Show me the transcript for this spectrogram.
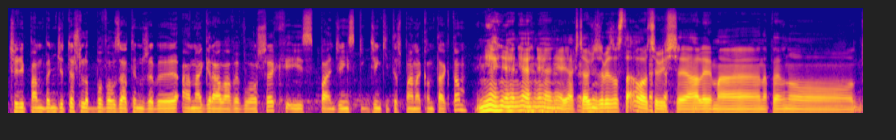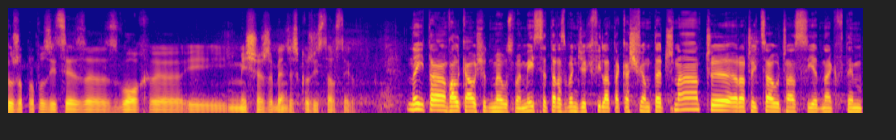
Czyli pan będzie też lobbował za tym, żeby Anna grała we Włoszech i z pan, dzięki, dzięki też pana kontaktom? Nie, nie, nie, nie, nie, ja chciałbym, żeby została oczywiście, ale ma na pewno dużo propozycji z, z Włoch e, i myślę, że będzie skorzystał z tego. No i ta walka o siódme, ósme miejsce teraz będzie chwila taka świąteczna, czy raczej cały czas jednak w tym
